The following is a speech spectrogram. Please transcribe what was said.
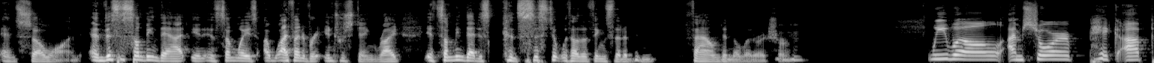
and so on. And this is something that, in, in some ways, I, I find it very interesting, right? It's something that is consistent with other things that have been found in the literature. Mm-hmm we will i'm sure pick up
